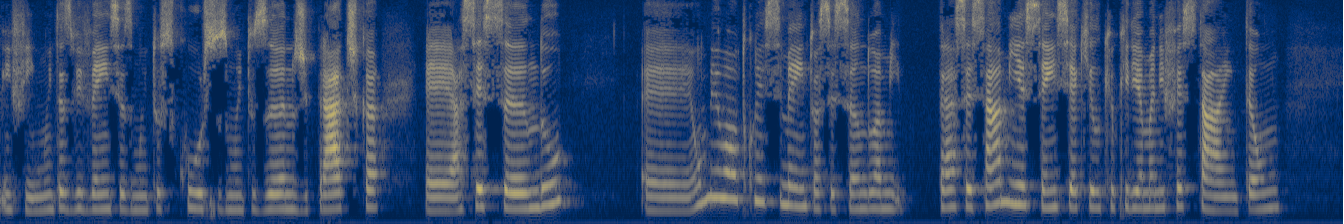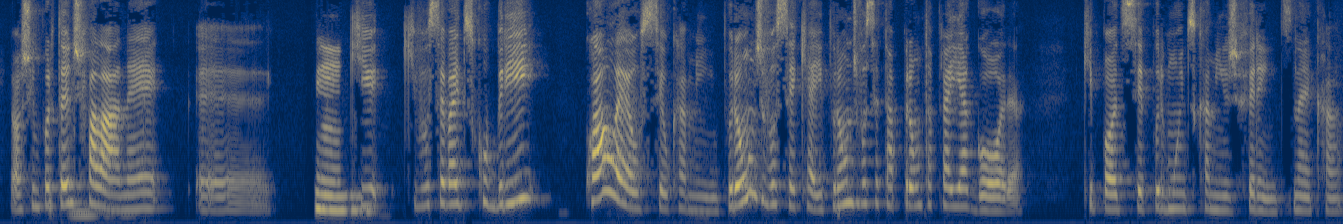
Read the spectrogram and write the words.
enfim, muitas vivências, muitos cursos, muitos anos de prática, é, acessando é, o meu autoconhecimento, acessando a para acessar a minha essência e aquilo que eu queria manifestar. Então, eu acho importante falar, né? é, Sim. que, que você vai descobrir qual é o seu caminho, por onde você quer ir, por onde você está pronta para ir agora, que pode ser por muitos caminhos diferentes, né, Ká?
